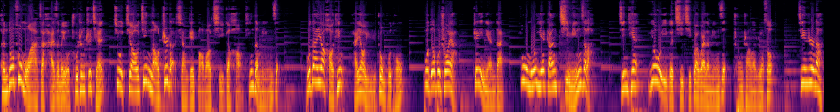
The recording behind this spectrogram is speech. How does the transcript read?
很多父母啊，在孩子没有出生之前，就绞尽脑汁的想给宝宝起一个好听的名字，不但要好听，还要与众不同。不得不说呀，这年代父母也敢起名字了。今天又一个奇奇怪怪的名字冲上了热搜。近日呢，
